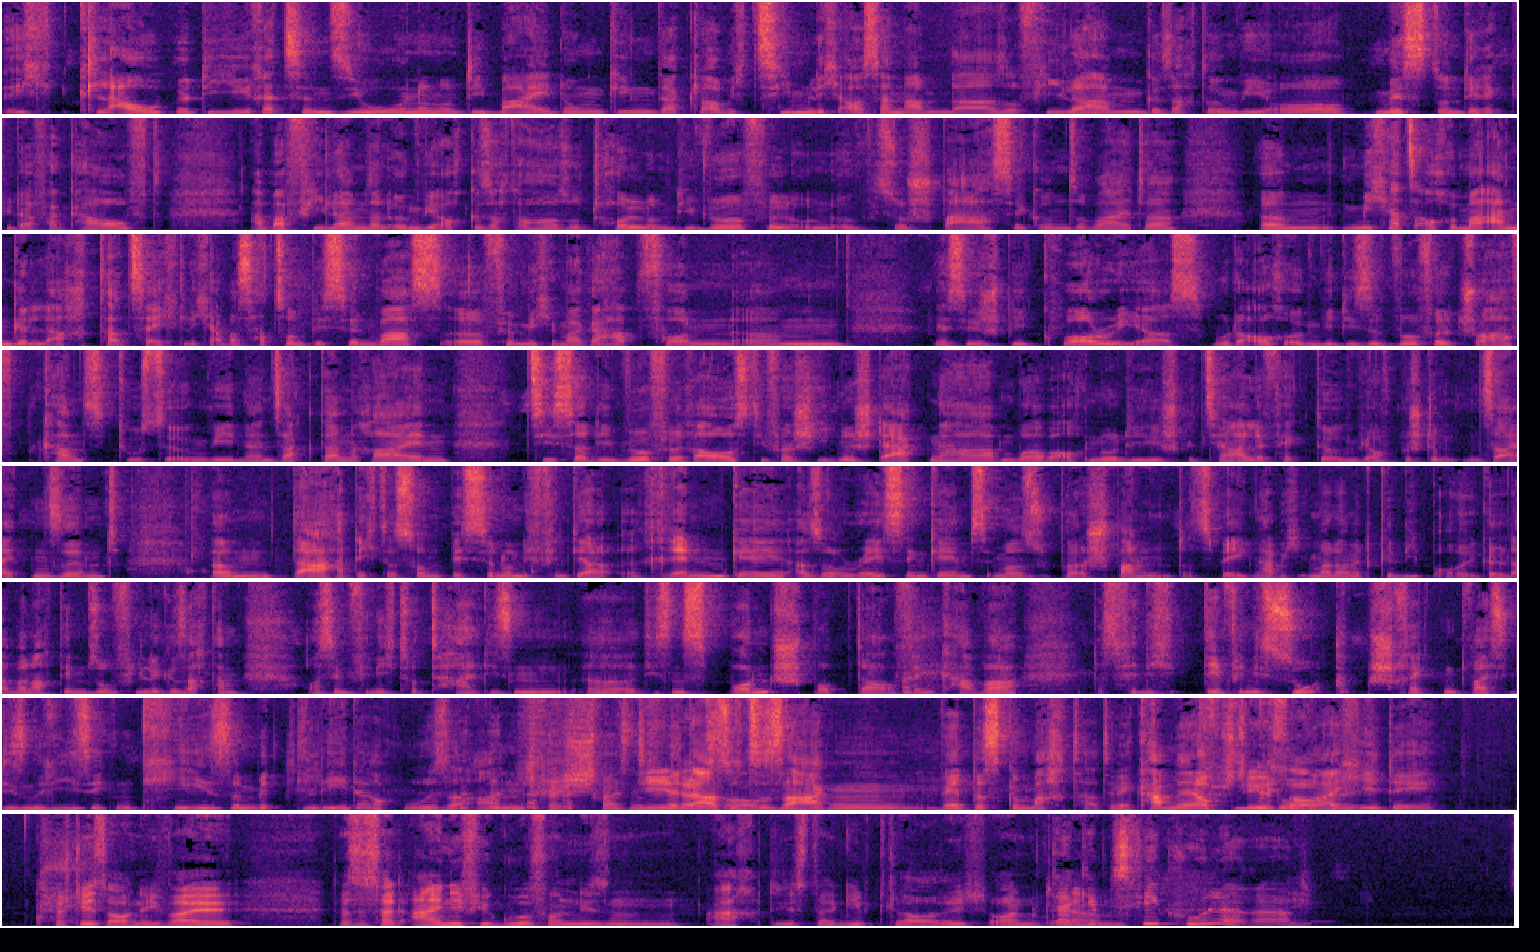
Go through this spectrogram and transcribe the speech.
ich glaube, die Rezensionen und die Meinungen gingen da, glaube ich, ziemlich auseinander. Also viele haben gesagt irgendwie, oh, Mist und direkt wieder verkauft. Aber viele haben dann irgendwie auch gesagt, oh, so toll und die Würfel und irgendwie so spaßig und so weiter. Ähm, mich hat es auch immer angelacht tatsächlich, aber es hat so ein bisschen was äh, für mich immer gehabt von, ähm, wie heißt dieses Spiel, Quarriors, wo du auch irgendwie diese Würfel draften kannst, die tust du irgendwie in deinen Sack dann rein, ziehst da die Würfel raus, die verschiedene Stärken haben, wo aber auch nur die Spezialeffekte irgendwie auf bestimmten Seiten sind. Ähm, da hatte ich das so ein bisschen und ich finde ja Renngame, also Racing Games immer super spannend. Deswegen habe ich immer damit geliebäugelt, aber nachdem so viele gesagt haben, außerdem finde ich total diesen, äh, diesen Spongebob da auf dem Cover, das finde ich, den finde ich so abschreckend, weißt du, diesen riesigen Käse mit Lederhose an. Ich, ich weiß nicht, wer da sozusagen, wer das gemacht hat. Wer kam denn auf die glorreiche Idee? Ich verstehe es auch nicht, weil das ist halt eine Figur von diesen acht, die es da gibt, glaube ich. Und, da ähm, gibt es viel coolere. Ich,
